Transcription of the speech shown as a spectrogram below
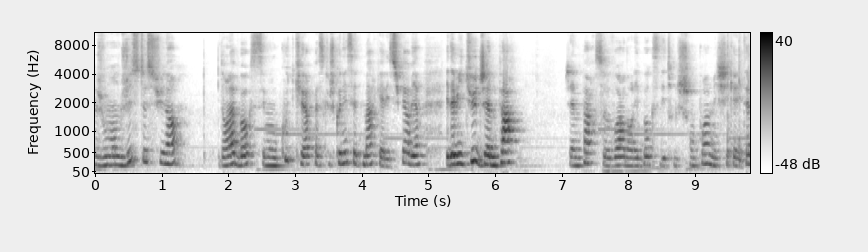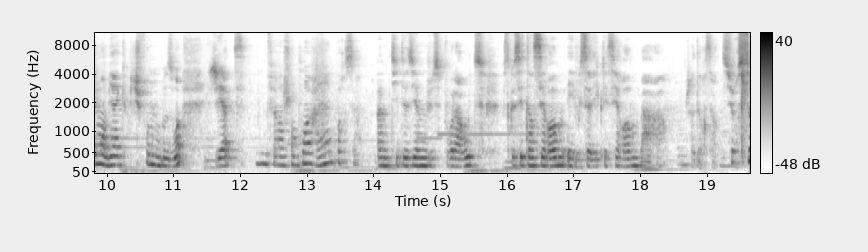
Je vous montre juste celui-là. Dans la box, c'est mon coup de cœur parce que je connais cette marque, elle est super bien. Et d'habitude, j'aime pas. J'aime pas recevoir dans les box des trucs shampoing, mais je sais qu'elle est tellement bien que je prends mon besoin. J'ai hâte de me faire un shampoing rien que pour ça. Un petit deuxième juste pour la route, parce que c'est un sérum, et vous savez que les sérums, bah, j'adore ça. Sur ce,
